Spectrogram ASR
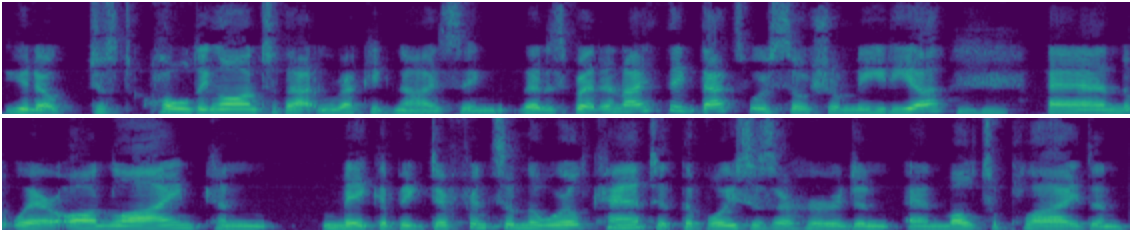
you know, just holding on to that and recognizing that it's better. And I think that's where social media mm-hmm. and where online can make a big difference in the world, can't it? The voices are heard and, and multiplied and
